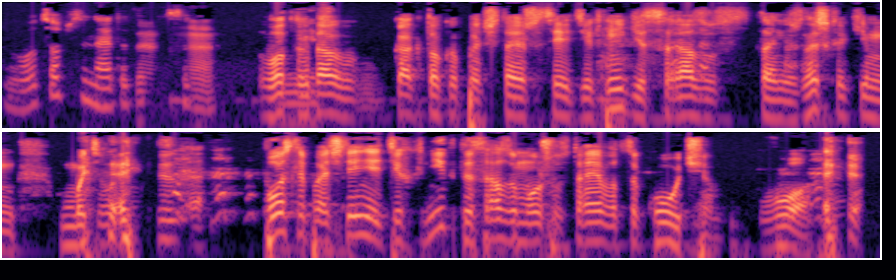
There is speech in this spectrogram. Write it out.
Вот, собственно, это... Да, да. Вот когда, как только прочитаешь все эти книги, сразу станешь, знаешь, каким мотив... После прочтения этих книг ты сразу можешь устраиваться коучем. Вот.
